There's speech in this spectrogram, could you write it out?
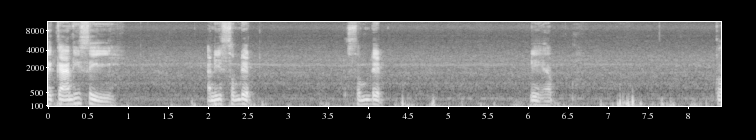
รายการที่สี่อันนี้สมเด็จสมเด็จ นี่ครับ ก็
